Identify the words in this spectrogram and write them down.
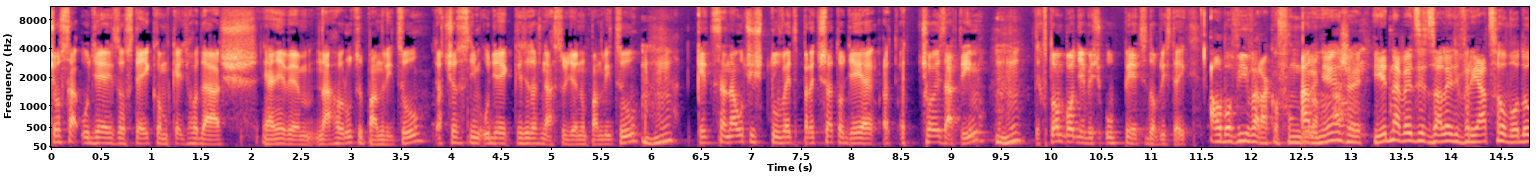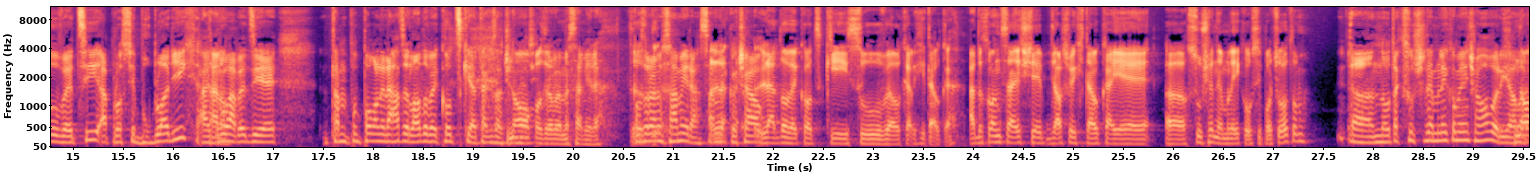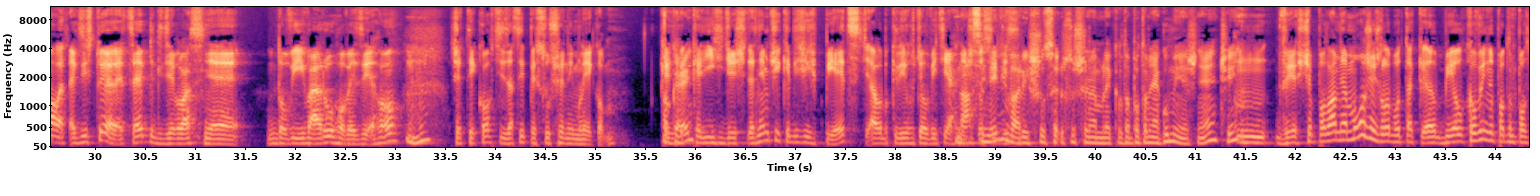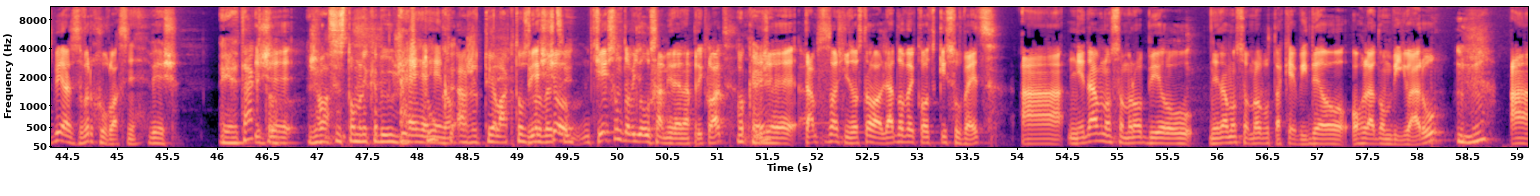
čo sa udeje so stejkom, keď ho dáš, ja neviem, na horúcu panvicu a čo sa s ním udeje, keď ho dáš na studenú panvicu. Uh-huh. Keď sa naučíš tú vec, prečo sa to deje a čo je za tým, uh-huh. tak v tom bode vieš upieť dobrý steak. Alebo vývar ako funguje, ano, nie? Ano. Že jedna vec je zalieť vriacou vodou veci a proste bublať ich a ano. druhá vec je tam pomaly nahádzať ľadové kocky a tak začínať. No, pozdravujeme Samira. Pozdravujeme Samira. Samirko, čau. Ľadové kocky sú veľká vychytávka. A dokonca ešte ďalšia vychytávka je uh, sušené mlieko. Si počul o tom? No tak sušené mlieko mi niečo hovorí. Ale... No ale existuje recept, kde vlastne do vývaru hovedzieho, uh-huh. že tie kosti zasype sušeným mliekom. Keď, okay. keď ich ideš, neviem, či keď ich piecť, alebo keď ich ho vytiahneš. No asi nevyvaríš si... sušené mlieko, to potom nejak umieš, nie? Či? Mm, vieš čo, podľa mňa môžeš, lebo tak e, bielkovinu potom pozbieraš z vrchu vlastne, vieš. Je takto? Že, že vlastne z toho mlieka využiješ hey, hey, no. a že tie laktózne veci... Čo, tiež som to videl u Samire napríklad, okay. že tam som sa ešte dostal, ľadové kocky sú vec a nedávno som robil, nedávno som robil také video ohľadom vývaru uh-huh. a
